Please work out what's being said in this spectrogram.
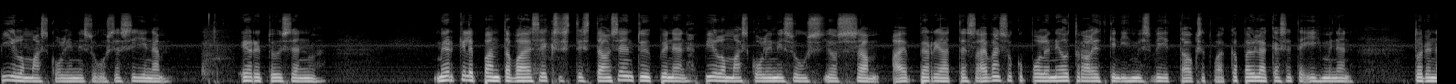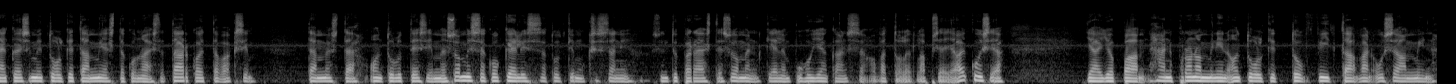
piilomaskuliinisuus ja siinä erityisen merkille pantavaa ja seksististä on sen tyyppinen piilomaskuliinisuus, jossa periaatteessa aivan sukupuolineutraalitkin ihmisviittaukset, vaikkapa yläkäsite ihminen, todennäköisemmin tulkitaan miestä kuin naista tarkoittavaksi. Tämmöistä on tullut esiin myös omissa kokeellisissa tutkimuksissani syntyperäisten suomen kielen puhujien kanssa, ovat olleet lapsia ja aikuisia ja jopa hän pronominin on tulkittu viittaavan useammin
